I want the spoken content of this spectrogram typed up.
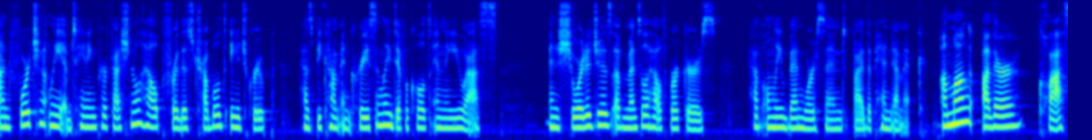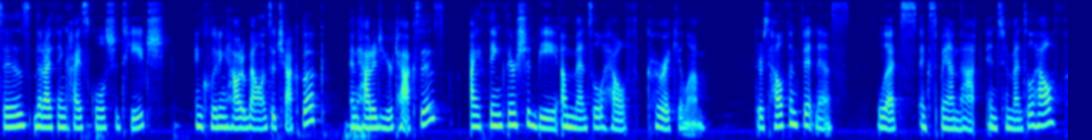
Unfortunately, obtaining professional help for this troubled age group has become increasingly difficult in the US, and shortages of mental health workers have only been worsened by the pandemic. Among other classes that I think high school should teach, including how to balance a checkbook and how to do your taxes, I think there should be a mental health curriculum. There's health and fitness. Let's expand that into mental health.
